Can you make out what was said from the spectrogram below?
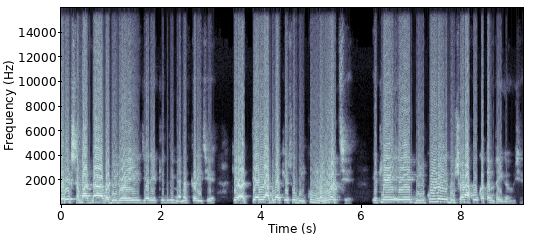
દરેક સમાજના વડીલોએ જ્યારે એટલી બધી મહેનત કરી છે કે અત્યારે આ બધા કેસો બિલકુલ નહીવત છે. એટલે એ બિલકુલ દૂષણ આખું ખતમ થઈ ગયું છે.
